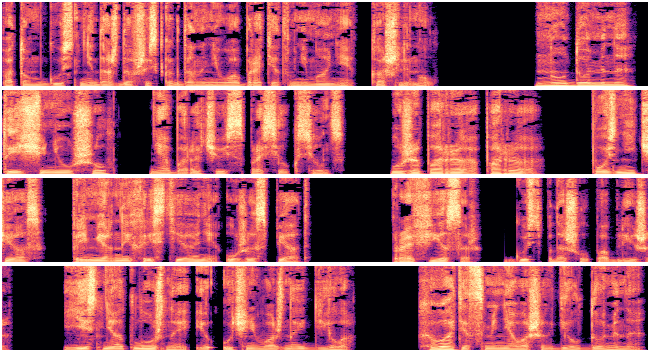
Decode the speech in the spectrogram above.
Потом гость, не дождавшись, когда на него обратят внимание, кашлянул. «Ну, Домина, ты еще не ушел?» Не оборачиваясь, спросил Ксенц. «Уже пора, пора. Поздний час. Примерные христиане уже спят». «Профессор!» — гость подошел поближе. «Есть неотложное и очень важное дело. Хватит с меня ваших дел, Домина.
